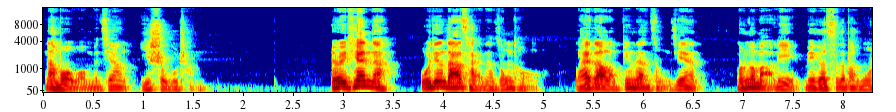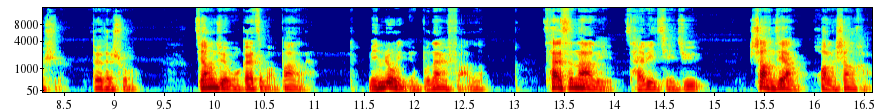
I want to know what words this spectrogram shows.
那么我们将一事无成。”有一天呢，无精打采的总统来到了兵站总监蒙哥马利·梅格斯的办公室，对他说：“将军，我该怎么办啊？”民众已经不耐烦了，蔡斯那里财力拮据，上将患了伤寒，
